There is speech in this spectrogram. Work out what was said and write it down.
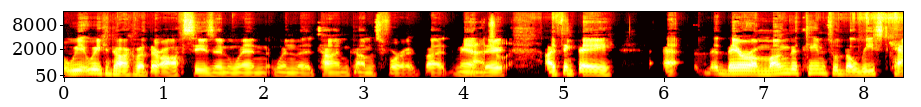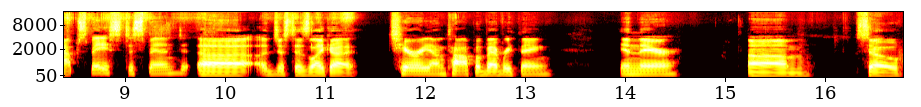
We, we can talk about their off season when when the time comes for it. But man, they. I think they uh, they're among the teams with the least cap space to spend. Uh, just as like a cherry on top of everything in there. Um, so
